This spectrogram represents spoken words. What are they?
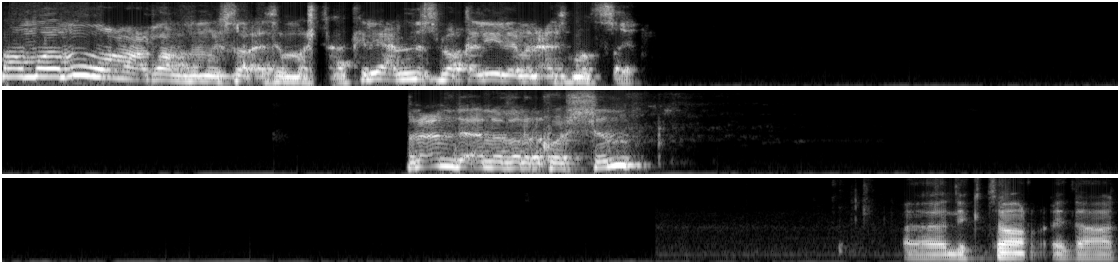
فهم مو معظمهم يصير عندهم مشاكل يعني نسبة قليلة من عندهم تصير. من عنده another question دكتور إذا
